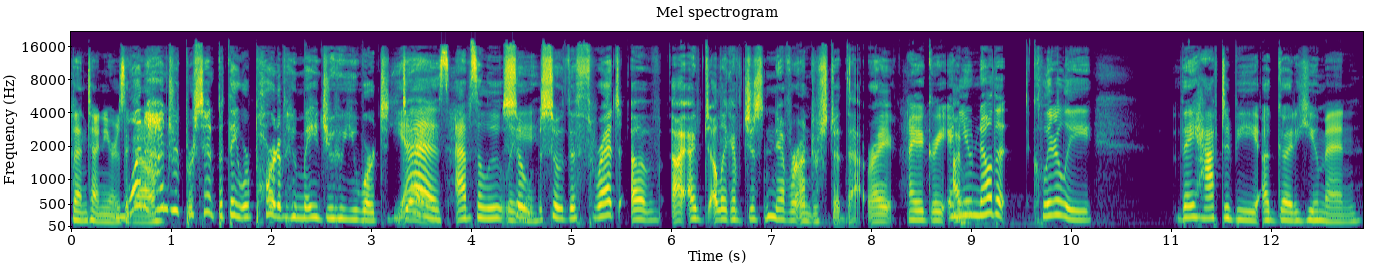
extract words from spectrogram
than 10 years ago. One hundred percent. But they were part of who made you who you were today. Yes, absolutely. So, so the threat of I, I've like I've just never understood that. Right. I agree. And you know that clearly they have to be a good human.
